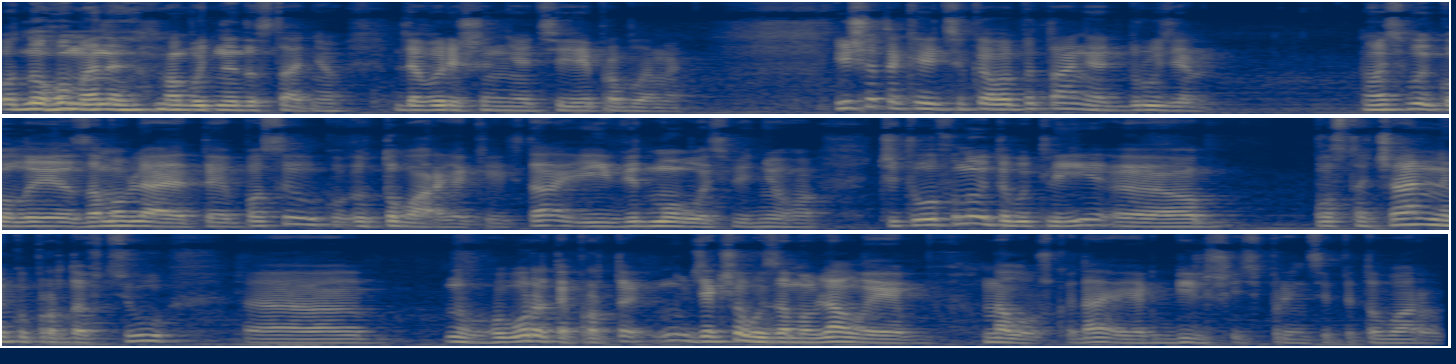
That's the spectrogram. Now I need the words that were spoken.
одного мене, мабуть, недостатньо для вирішення цієї проблеми. І ще таке цікаве питання, друзі. Ось ви, коли замовляєте посилку, товар якийсь, да, і відмовились від нього, чи телефонуєте ви кліє, е, постачальнику, продавцю, е, ну, говорите про те, ну, якщо ви замовляли наложкою, да, як більшість, в принципі, товару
